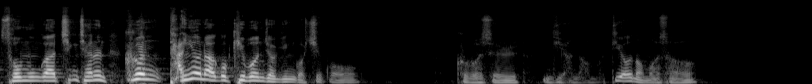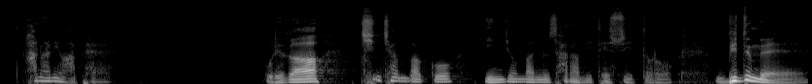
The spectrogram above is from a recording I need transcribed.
소문과 칭찬은 그건 당연하고 기본적인 것이고 그것을 뛰어넘어 뛰어넘어서 하나님 앞에 우리가 칭찬받고 인정받는 사람이 될 수 있도록 믿음의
